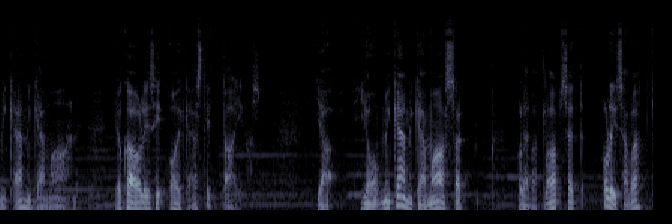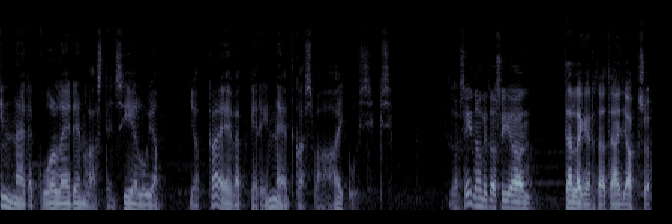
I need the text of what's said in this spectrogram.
mikä mikä maahan, joka olisi oikeasti taivas. Ja jo mikä mikä maassa olevat lapset olisivatkin näitä kuolleiden lasten sieluja, jotka eivät kerinneet kasvaa aikuisiksi. No siinä oli tosiaan tällä kertaa tämä jakso.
